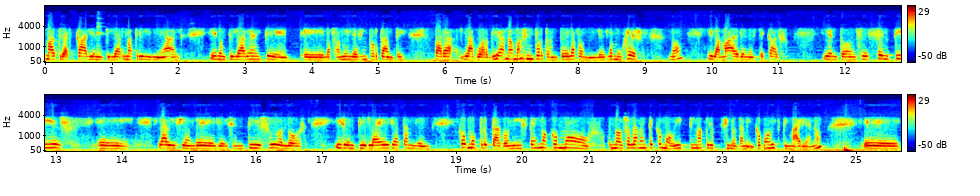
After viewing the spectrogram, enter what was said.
matriarcal y en un pilar matrilineal y en un pilar en el que la familia es importante para la guardiana más importante de la familia es la mujer, ¿no? Y la madre en este caso. Y entonces sentir eh, la visión de ella y sentir su dolor y sentirla a ella también como protagonista y no como no solamente como víctima pero sino también como victimaria no Eh,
